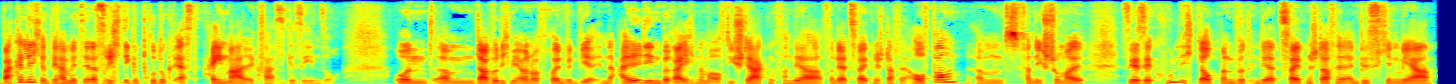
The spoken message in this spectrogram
wackelig und wir haben jetzt ja das richtige Produkt erst einmal quasi gesehen, so. Und ähm, da würde ich mich aber noch freuen, wenn wir in all den Bereichen nochmal auf die Stärken von der, von der zweiten Staffel aufbauen. Ähm, das fand ich schon mal sehr, sehr cool. Ich glaube, man wird in der zweiten Staffel ein bisschen mehr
